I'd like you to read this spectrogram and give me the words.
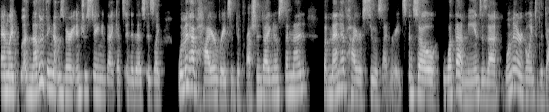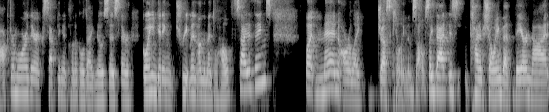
and like another thing that was very interesting that gets into this is like women have higher rates of depression diagnosed than men but men have higher suicide rates. And so, what that means is that women are going to the doctor more, they're accepting a clinical diagnosis, they're going and getting treatment on the mental health side of things. But men are like just killing themselves. Like, that is kind of showing that they are not,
